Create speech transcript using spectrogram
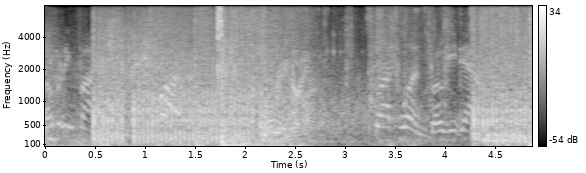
Opening fire. Reloading. Slash one. Bogey down.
